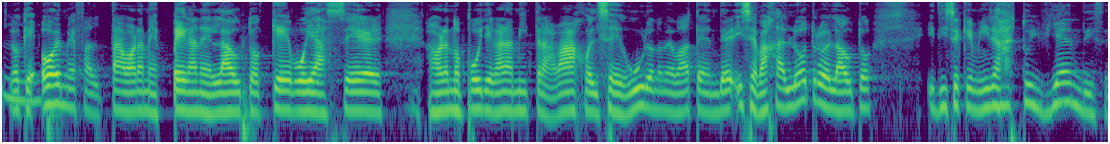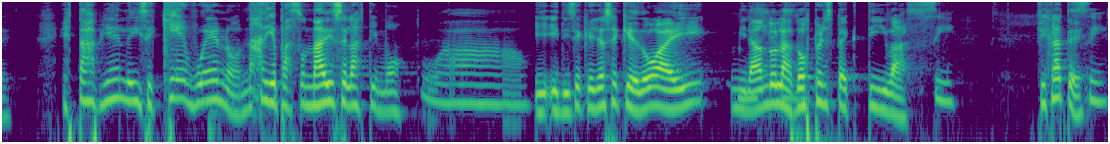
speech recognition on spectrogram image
Lo que hoy me faltaba, ahora me pegan el auto, ¿qué voy a hacer? Ahora no puedo llegar a mi trabajo, el seguro no me va a atender. Y se baja el otro del auto y dice que mira, estoy bien, dice. ¿Estás bien? Le dice, qué bueno, nadie pasó, nadie se lastimó. Wow. Y, y dice que ella se quedó ahí mirando las dos perspectivas. Sí. Fíjate, Sí.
